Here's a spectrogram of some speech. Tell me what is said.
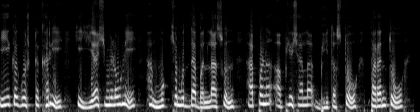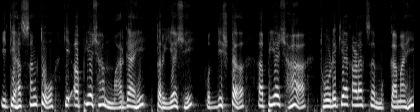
एक गोष्ट खरी की यश मिळवणे हा मुख्य मुद्दा बनला असून आपण अपयशाला भीत असतो. परंतु इतिहास सांगतो की अपयश हा मार्ग आहे तर यश हे उद्दिष्ट. अपयश हा थोडक्या काळाचा मुक्काम आहे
